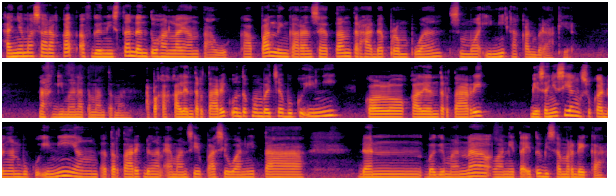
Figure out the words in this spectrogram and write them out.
hanya masyarakat Afghanistan dan Tuhanlah yang tahu kapan lingkaran setan terhadap perempuan semua ini akan berakhir. Nah, gimana teman-teman? Apakah kalian tertarik untuk membaca buku ini? Kalau kalian tertarik, biasanya sih yang suka dengan buku ini yang tertarik dengan emansipasi wanita dan bagaimana wanita itu bisa merdeka.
